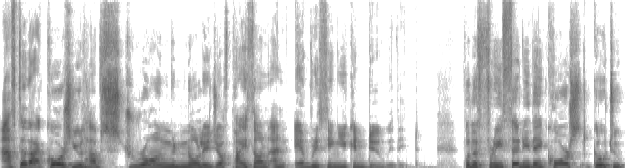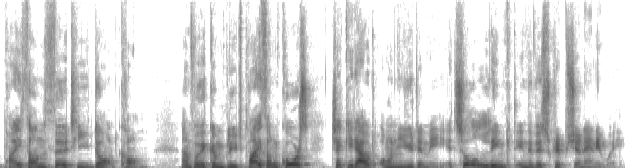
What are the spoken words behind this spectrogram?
After that course, you'll have strong knowledge of Python and everything you can do with it. For the free 30 day course, go to python30.com. And for the complete Python course, check it out on Udemy. It's all linked in the description anyway.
